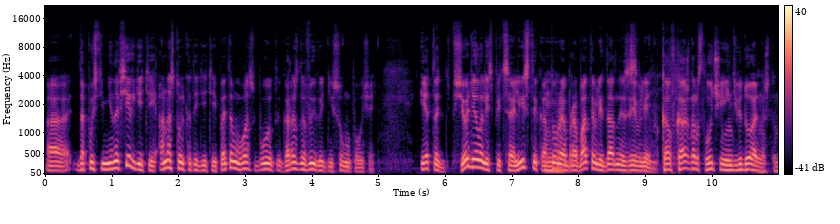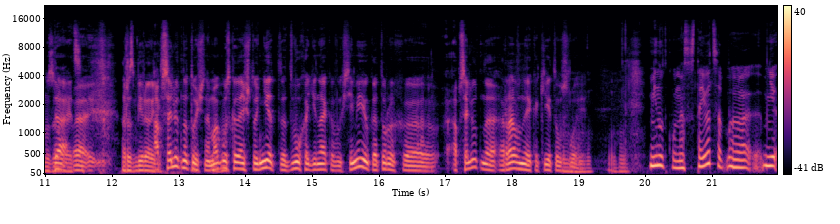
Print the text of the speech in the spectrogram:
допустим, не на всех детей, а на столько-то детей. Поэтому у вас будет гораздо выгоднее сумму получать это все делали специалисты, которые угу. обрабатывали данное заявление. В каждом случае индивидуально, что называется, да, разбирались. Абсолютно точно. Угу. Могу сказать, что нет двух одинаковых семей, у которых э, абсолютно равные какие-то условия. Угу. Угу. Минутку у нас остается. Э, мне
